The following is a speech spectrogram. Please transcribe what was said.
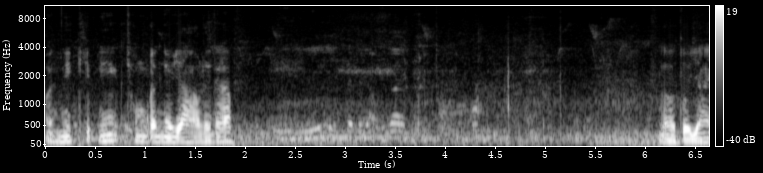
วันนี้คลิปนี้ชมกันยาวๆเลยนะครับนี่จะไป เอาได้เราตัวใหญ่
